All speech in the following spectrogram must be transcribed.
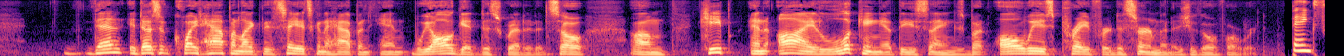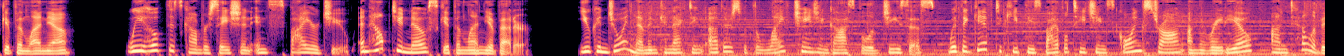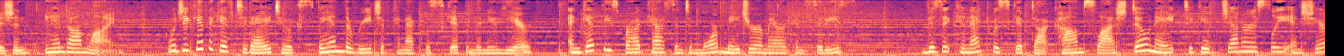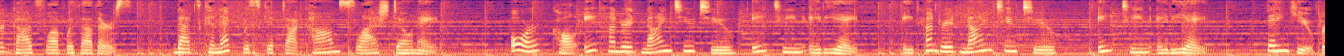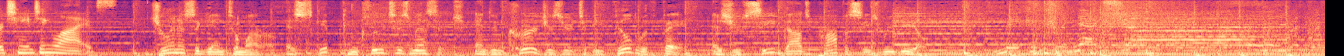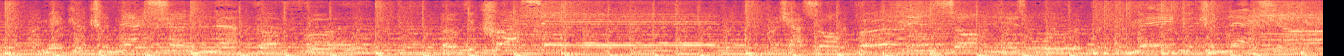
then it doesn't quite happen like they say it's going to happen, and we all get discredited. So. Um, keep an eye looking at these things, but always pray for discernment as you go forward. Thanks, Skip and Lenya. We hope this conversation inspired you and helped you know Skip and Lenya better. You can join them in connecting others with the life changing gospel of Jesus with a gift to keep these Bible teachings going strong on the radio, on television, and online. Would you give a gift today to expand the reach of Connect with Skip in the new year and get these broadcasts into more major American cities? Visit connectwithskip.com slash donate to give generously and share God's love with others. That's connectwithskip.com slash donate. Or call 800 922 1888. 800 922 1888. Thank you for changing lives. Join us again tomorrow as Skip concludes his message and encourages you to be filled with faith as you see God's prophecies revealed. Make a connection. Make a connection at the foot of the on His. Make a connection.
